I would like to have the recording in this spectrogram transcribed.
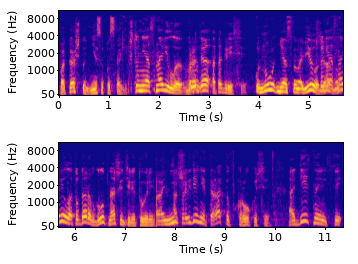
пока что несопоставим. Что не остановило врага от агрессии. Ну, не остановило, Что да, не но- остановило от ударов вглубь нашей территории, Они от проведения терактов в Крокусе, от деятельности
